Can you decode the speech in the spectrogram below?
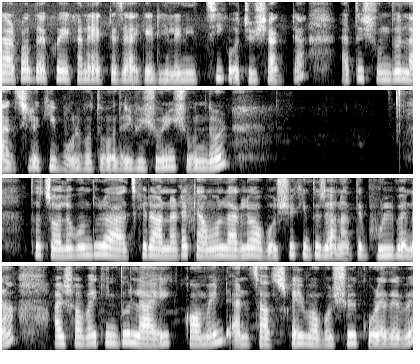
তারপর দেখো এখানে একটা জায়গায় ঢেলে নিচ্ছি কচুর শাকটা। এত সুন্দর লাগছিল, কি বলব তোমাদের? ভীষণই সুন্দর। তো চলো বন্ধুরা, আজকে রান্নাটা কেমন লাগল অবশ্যই কিন্তু জানাতে ভুলবে না। আর সবাই কিন্তু লাইক কমেন্ট অ্যান্ড সাবস্ক্রাইব অবশ্যই করে দেবে।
